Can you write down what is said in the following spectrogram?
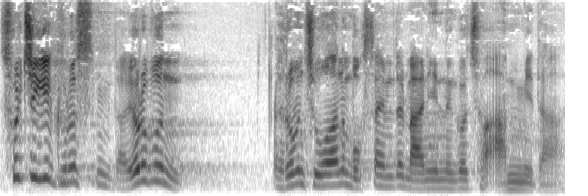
솔직히 그렇습니다. 여러분 여러분 좋아하는 목사님들 많이 있는 거 저 압니다.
